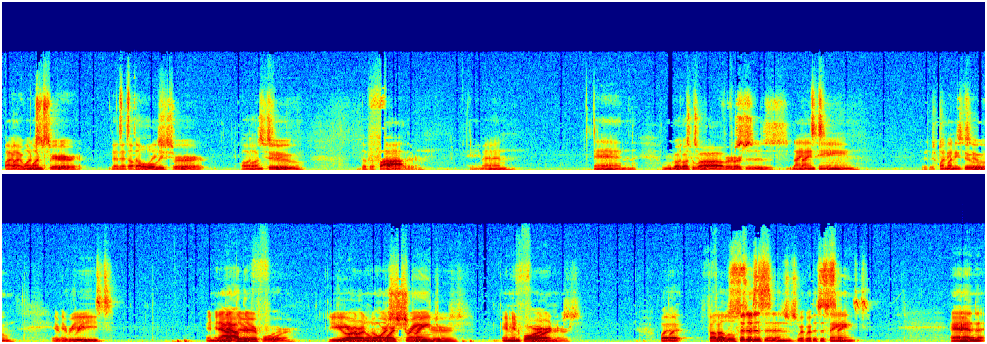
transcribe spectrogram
by one Spirit, that's the Holy Spirit, unto the Father. Amen. And we go to our verses 19 to 22, it reads, And now therefore, you are no more strangers and foreigners, but fellow citizens with the saints, and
